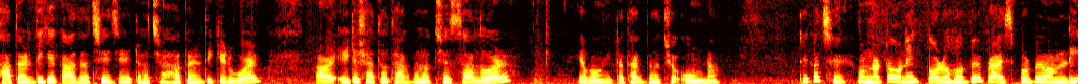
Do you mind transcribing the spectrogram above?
হাতার দিকে কাজ আছে যে এটা হচ্ছে হাতার দিকের ওয়ার্ক আর এটার সাথেও থাকবে হচ্ছে সালোয়ার এবং এটা থাকবে হচ্ছে ওড়না। ঠিক আছে? ওড়নাটা অনেক বড় হবে প্রাইস পড়বে অনলি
